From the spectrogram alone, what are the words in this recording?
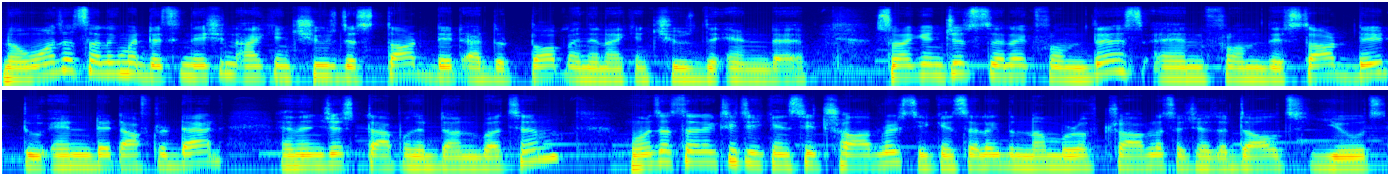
Now once i select my destination i can choose the start date at the top and then i can choose the end date. So i can just select from this and from the start date to end date after that and then just tap on the done button. Once i select it you can see travelers. You can select the number of travelers such as adults youths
